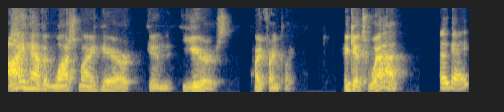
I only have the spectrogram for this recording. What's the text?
I, I haven't washed my hair in years, quite frankly. It gets wet, okay.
